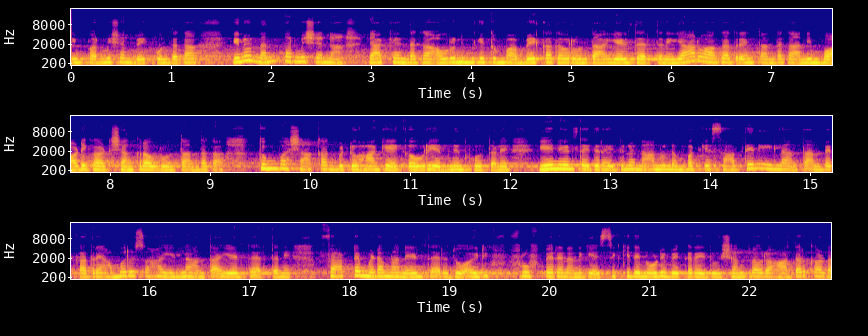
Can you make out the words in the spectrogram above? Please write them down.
ನಿಮ್ಮ ಪರ್ಮಿಷನ್ ಬೇಕು ಅಂದಾಗ, ಏನೋ ನನ್ನ ಪರ್ಮಿಷನ್ನ ಯಾಕೆ ಅಂದಾಗ, ಅವರು ನಿಮಗೆ ತುಂಬ ಬೇಕಾದವರು ಅಂತ ಹೇಳ್ತಾ ಇರ್ತಾನೆ. ಯಾರು ಹಾಗಾದರೆ ಅಂತ ಅಂದಾಗ ನಿಮ್ಮ ಬಾಡಿ ಗಾರ್ಡ್ ಶಂಕರ್ ಅವರು ಅಂತ ಅಂದಾಗ, ತುಂಬ ಶಾಕ್ ಆಗಿಬಿಟ್ಟು ಹಾಗೆ ಗೌರಿ ಎದ್ದು ನಿಂತ್ಕೋತಾಳೆ ಏನು ಹೇಳ್ತಾ ಇದ್ದೀರಾ? ಇದನ್ನು ನಾನು ನಂಬಕ್ಕೆ ಸಾಧ್ಯನೇ ಇಲ್ಲ ಅಂತ ಅನ್ಬೇಕಾದ್ರೆ ಅಮರು ಸಹ ಇಲ್ಲ ಅಂತ ಹೇಳ್ತಾ ಇರ್ತಾನೆ. ಫ್ಯಾಕ್ಟೇ ಮೇಡಮ್ ನಾನು ಹೇಳ್ತಾ ಇರೋದು, ಐ ಡಿ ಪ್ರೂಫ್ ಬೇರೆ ನನಗೆ ಸಿಕ್ಕಿದೆ. ನೋಡಿ ಬೇಕಾದ್ರೆ ಇದು ಶಂಕರ್ ಅವರ ಆಧಾರ್ ಕಾರ್ಡ್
